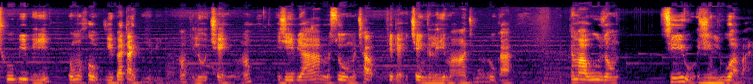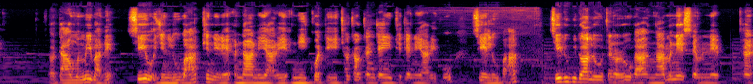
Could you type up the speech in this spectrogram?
ချိုးပြီးပြီးဘုမဟုတ်ရေဘက်တိုက်ပြီးပြီးပေါ့နော်ဒီလိုအချိန်ပေါ့နော်အရေးပြားမဆိုးမချောက်ဖြစ်တဲ့အချိန်ကလေးမှာကျွန်တော်တို့ကဓမ္မဝူဆုံးစီးကိုအရင်လူရပါတယ်အဲ့တော့ဒါအောင်မမေ့ပါနဲ့ဆေးကိုအရင်လူပါဖြစ်နေတဲ့အနာနေရာတွေအနီကွက်တွေ66တန်းကျန်းဖြစ်တဲ့နေရာတွေကိုဆေးလူပါဆေးလူပြီးတော့လို့ကျွန်တော်တို့က9မိနစ်10မိနစ် ခန့်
